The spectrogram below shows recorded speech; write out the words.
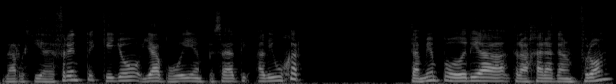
la rejilla de frente que yo ya podía empezar a, dibujar. También podría trabajar acá en front,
